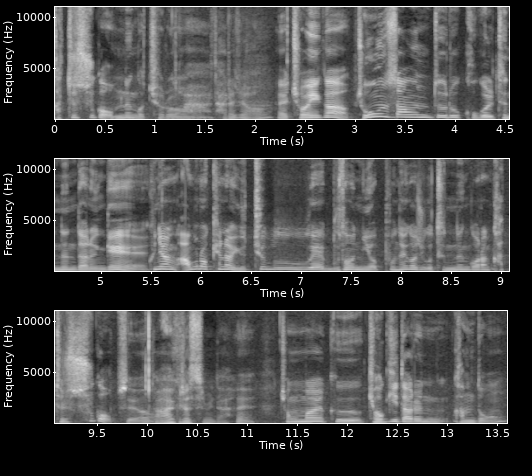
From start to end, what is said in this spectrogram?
같을 수가 없는 것처럼 아 다르죠. 네, 저희가 좋은 사운드로 곡을 듣는다는 게 그냥 아무렇게나 유튜브에 무선 이어폰 해가지고 듣는 거랑 같을 수가 없어요. 아 그렇습니다. 네, 정말 그 격이 다른 감동을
